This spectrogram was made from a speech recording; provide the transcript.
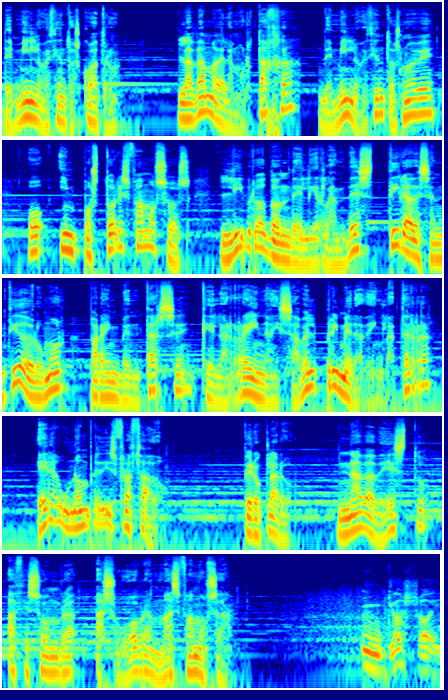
de 1904, La dama de la mortaja, de 1909, o Impostores famosos, libro donde el irlandés tira de sentido del humor para inventarse que la reina Isabel I de Inglaterra era un hombre disfrazado. Pero claro, Nada de esto hace sombra a su obra más famosa. Yo soy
